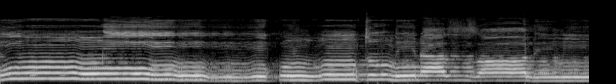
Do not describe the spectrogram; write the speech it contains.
إني كنت من الظالمين.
